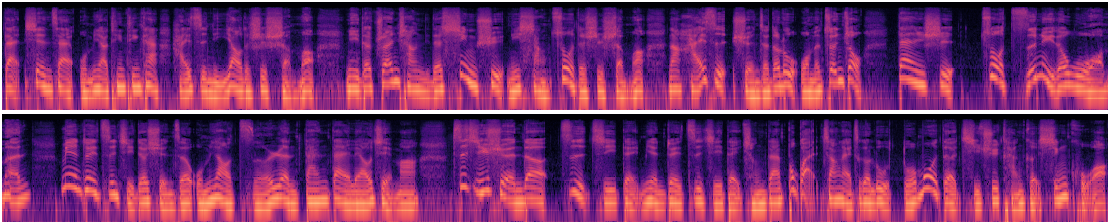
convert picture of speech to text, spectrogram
但现在我们要听听看孩子你要的是什么，你的专长、你的兴趣，你想做的是什么？那孩子选择的路我们尊重，但是。做子女的我们，面对自己的选择，我们要责任担待，了解吗？自己选的，自己得面对，自己得承担。不管将来这个路多么的崎岖坎坷、辛苦哦，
